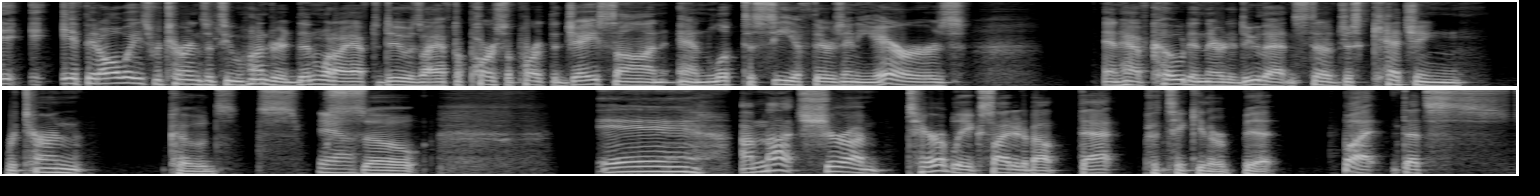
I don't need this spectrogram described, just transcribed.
if it always returns a 200, then what I have to do is I have to parse apart the JSON and look to see if there's any errors, and have code in there to do that instead of just catching return codes. Yeah. So, eh, I'm not sure. I'm terribly excited about that particular bit but that's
